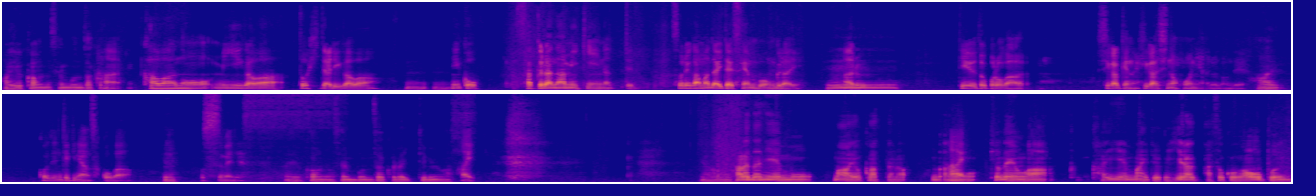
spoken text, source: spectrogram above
鮎川の千本桜。はい。川の右側と左側にこう、桜並木になって、それがまあ大体千本ぐらいあるっていうところが、滋賀県の東の方にあるので、はい、個人的にはそこがおすすめです。鮎川の千本桜行ってみます。はい。いや原田に園も、まあよかったらあの、はい、去年は開園前というか開あそこがオープン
